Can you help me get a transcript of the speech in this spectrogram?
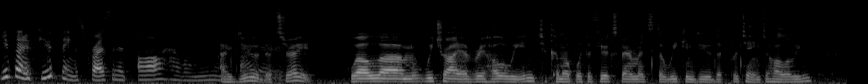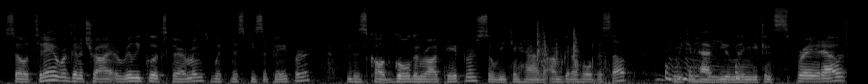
You've got a few things for us, and it's all Halloween I do, that's right. Well, um, we try every Halloween to come up with a few experiments that we can do that pertain to Halloween. So today we're going to try a really cool experiment with this piece of paper. And this is called goldenrod paper. So we can have, I'm going to hold this up. and we can have you, Lynn, you can spray it out.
